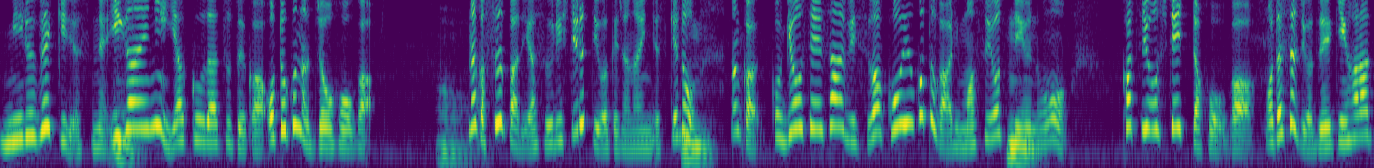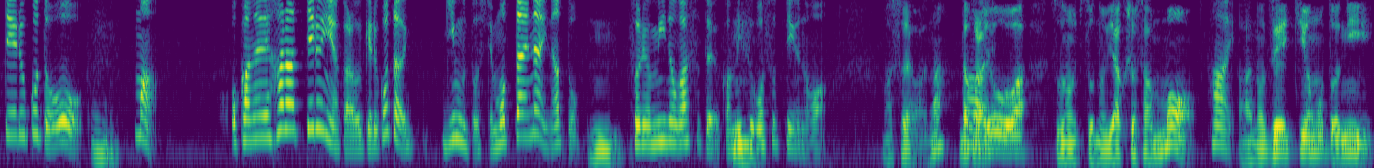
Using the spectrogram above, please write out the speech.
見るべきですね、ん。意外に役立つというかお得な情報が。うんなんかスーパーで安売りしてるっていうわけじゃないんですけど、うん。なんかこう行政サービスはこういうことがありますよっていうのを活用していった方が私たちが税金払っていることをうん。まあお金で払ってるんやから受けることは義務としてもったいないなと。うん。それを見逃すというかうん見過ごすっていうのは、まあそうやわな。だからはい要はそのその役所さんもはい。あの税金をもとに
